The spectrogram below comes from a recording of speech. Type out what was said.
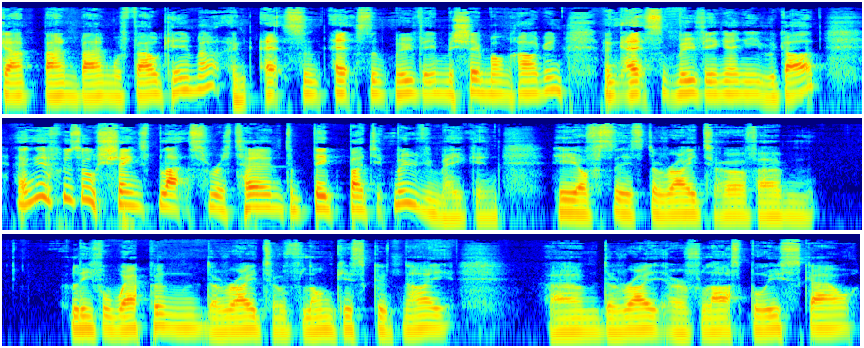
Bang Bang with Val Kilmer, an excellent, excellent movie, Michelle Monaghan, an excellent movie in any regard. And this was all Shane Black's return to big budget movie making. He obviously is the writer of um, Lethal Weapon, the writer of Long Kiss Goodnight, um, the writer of Last Boy Scout,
